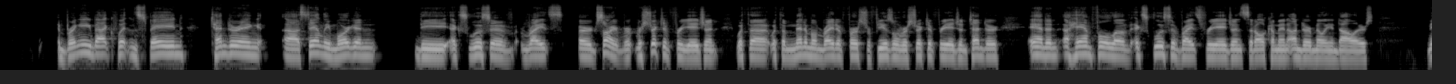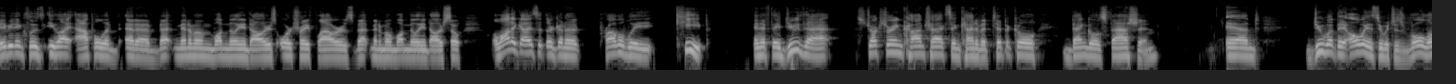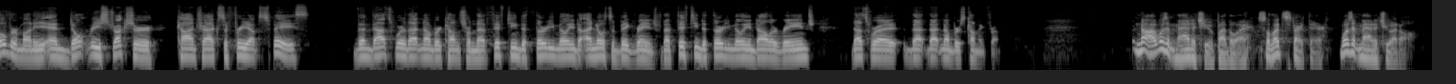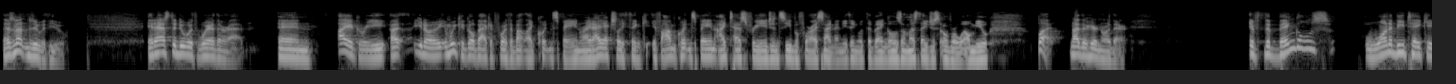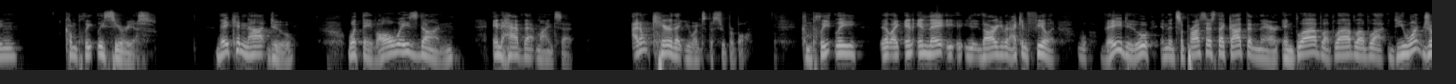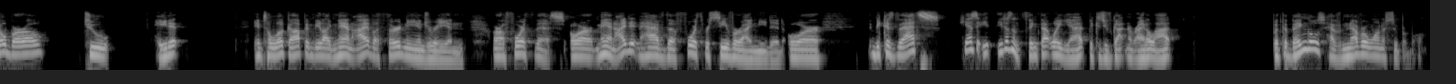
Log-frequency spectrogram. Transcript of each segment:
bringing back Quinton Spain, tendering uh, Stanley Morgan the exclusive rights or sorry, re- restricted free agent with a with a minimum right of first refusal, restricted free agent tender, and an, a handful of exclusive rights free agents that all come in under a million dollars. Maybe it includes Eli Apple at, at a vet minimum one million dollars, or Trey Flowers vet minimum one million dollars. So a lot of guys that they're going to probably keep, and if they do that, structuring contracts in kind of a typical Bengals fashion and do what they always do, which is roll over money and don't restructure contracts to free up space, then that's where that number comes from. That 15 to 30 million. I know it's a big range, but that 15 to 30 million dollar range, that's where I, that that number is coming from. No, I wasn't mad at you, by the way. So let's start there. Wasn't mad at you at all. That has nothing to do with you. It has to do with where they're at. And I agree. You know, and we could go back and forth about like Quinton Spain, right? I actually think if I'm Quinton Spain, I test free agency before I sign anything with the Bengals unless they just overwhelm you. But neither here nor there. If the Bengals want to be taken completely serious, they cannot do what they've always done and have that mindset. I don't care that you went to the Super Bowl. Completely it, like and, and they the argument I can feel it. They do, and it's a process that got them there, and blah blah blah blah blah. Do you want Joe Burrow to hate it and to look up and be like, man, I have a third knee injury and or a fourth this, or man, I didn't have the fourth receiver I needed, or because that's he has he doesn't think that way yet because you've gotten it right a lot. But the Bengals have never won a Super Bowl.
